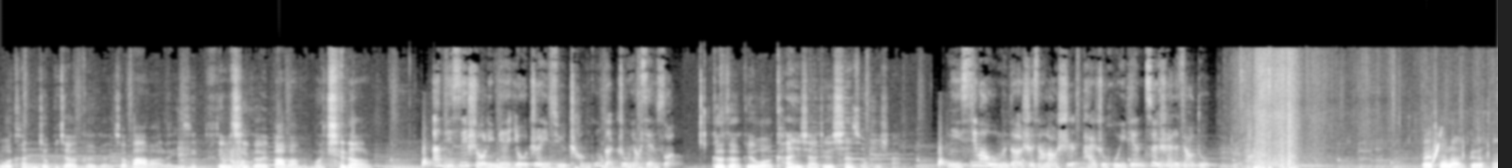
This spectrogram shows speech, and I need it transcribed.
我可能就不叫哥哥，叫爸爸了，已经。对不起各位爸爸们，我知道了。NPC 手里面有这一局成功的重要线索。哥哥，给我看一下这个线索是啥？你希望我们的摄像老师拍出胡一天最帅的角度？拜托了，哥啊，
